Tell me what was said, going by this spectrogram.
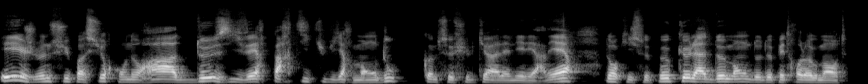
et je ne suis pas sûr qu'on aura deux hivers particulièrement doux comme ce fut le cas l'année dernière. Donc il se peut que la demande de pétrole augmente.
